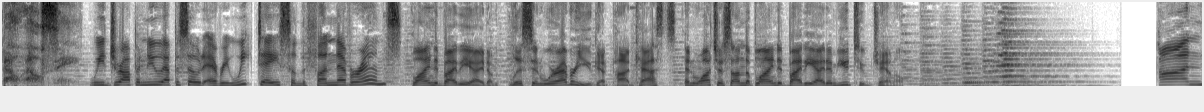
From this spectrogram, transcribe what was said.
LLC. We drop a new episode every weekday, so the fun never ends. Blinded by the item. Listen wherever you get podcasts, and watch us on the Blinded by the Item YouTube channel. On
